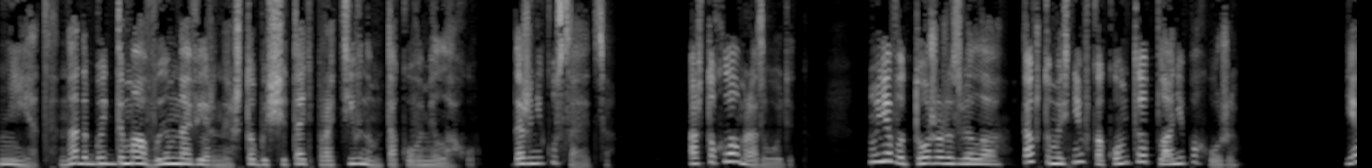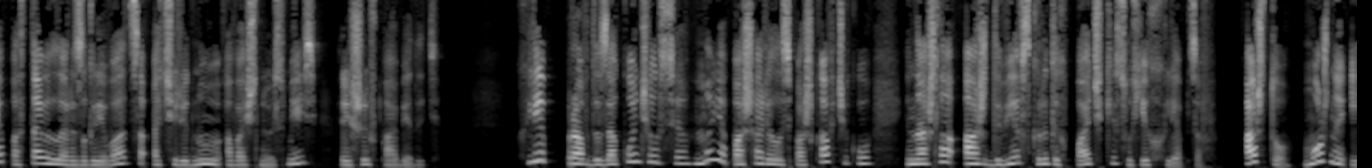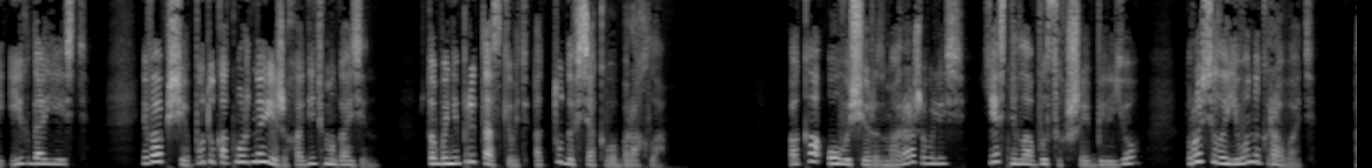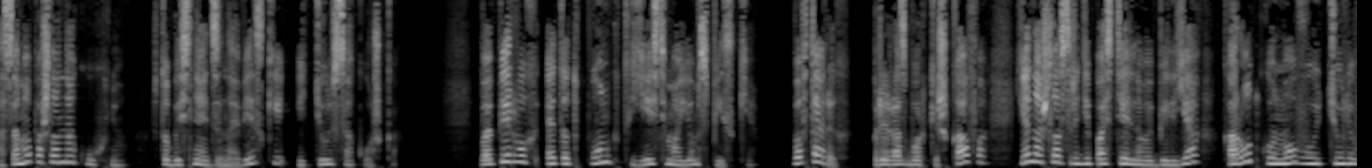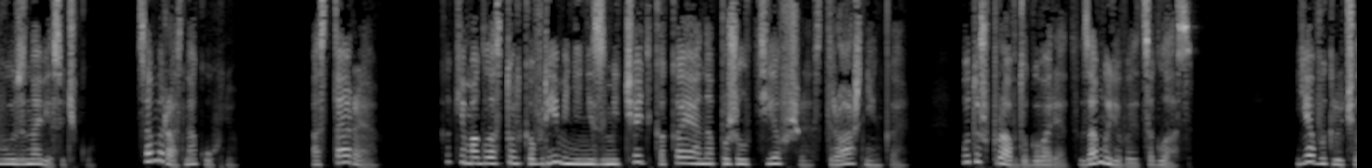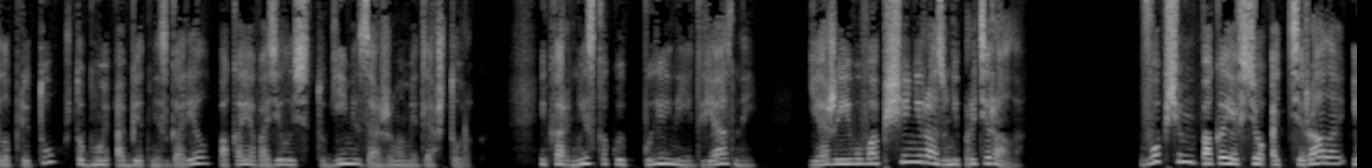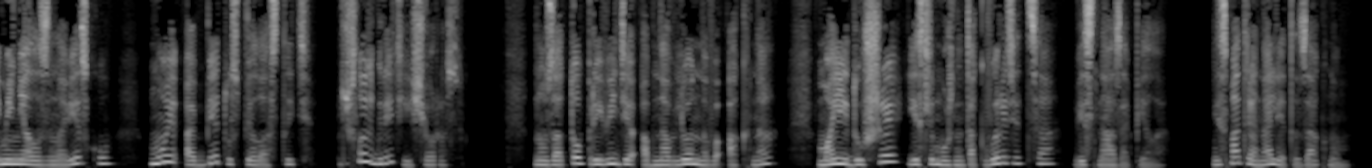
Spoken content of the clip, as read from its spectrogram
Нет, надо быть домовым, наверное, чтобы считать противным такого милаху. Даже не кусается. А что хлам разводит? Ну, я вот тоже развела, так что мы с ним в каком-то плане похожи. Я поставила разогреваться очередную овощную смесь, решив пообедать. Хлеб, правда, закончился, но я пошарилась по шкафчику и нашла аж две вскрытых пачки сухих хлебцев. А что, можно и их доесть. И вообще, буду как можно реже ходить в магазин, чтобы не притаскивать оттуда всякого барахла. Пока овощи размораживались, я сняла высохшее белье, бросила его на кровать, а сама пошла на кухню, чтобы снять занавески и тюль с окошка. Во-первых, этот пункт есть в моем списке. Во-вторых, при разборке шкафа я нашла среди постельного белья короткую новую тюлевую занавесочку. самый раз на кухню. А старая... Как я могла столько времени не замечать, какая она пожелтевшая, страшненькая. Вот уж правду говорят, замыливается глаз. Я выключила плиту, чтобы мой обед не сгорел, пока я возилась с тугими зажимами для шторок. И карниз какой пыльный и грязный. Я же его вообще ни разу не протирала. В общем, пока я все оттирала и меняла занавеску, мой обед успел остыть. Пришлось греть еще раз. Но зато при виде обновленного окна в моей душе, если можно так выразиться, весна запела, несмотря на лето за окном.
